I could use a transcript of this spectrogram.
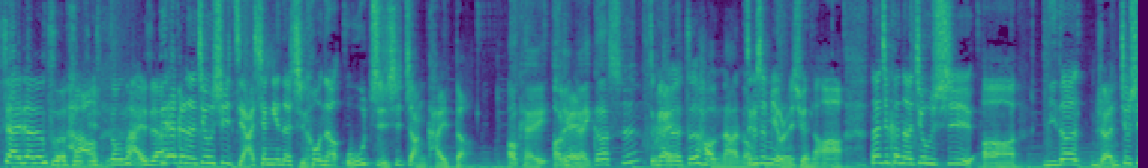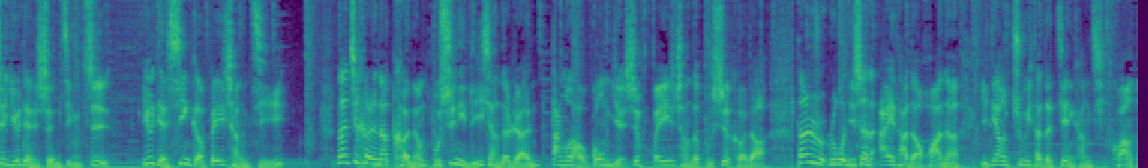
下一下这样子的主好题弄他一下第。二个呢，就是夹香烟的时候呢，五指是张开的。OK OK 哪一个是？这个我觉得这个好难哦这个。是没有人选的啊。那这个呢，就是呃，你的人就是有点神经质，有点性格非常急。那这个人呢，可能不是你理想的人，当老公也是非常的不适合的。但是如如果你是很爱他的话呢，一定要注意他的健康情况，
